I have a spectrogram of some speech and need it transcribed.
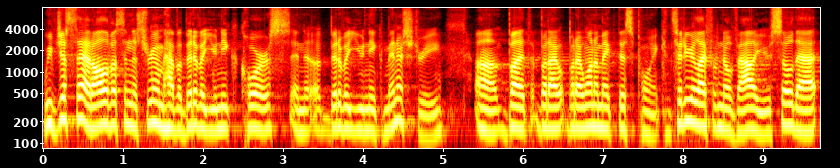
We've just said all of us in this room have a bit of a unique course and a bit of a unique ministry, uh, but, but I, but I want to make this point. Consider your life of no value so that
